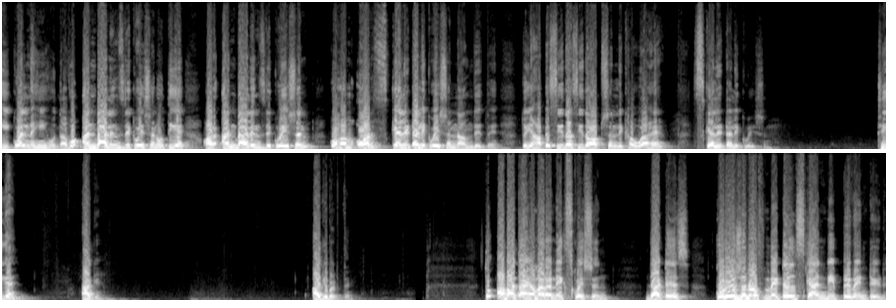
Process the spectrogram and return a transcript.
इक्वल नहीं होता। वो अनबैलेंस्ड इक्वेशन होती है और अनबैलेंस्ड इक्वेशन को हम और स्केलेटल इक्वेशन नाम देते हैं। तो यहाँ पे सीधा सीधा ऑप्शन लिखा हुआ है स्केलेटल इक्वेशन ठीक है? आगे। आगे बढ़ते हैं। तो अब आता है हमारा next question that is corrosion of metals can be prevented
